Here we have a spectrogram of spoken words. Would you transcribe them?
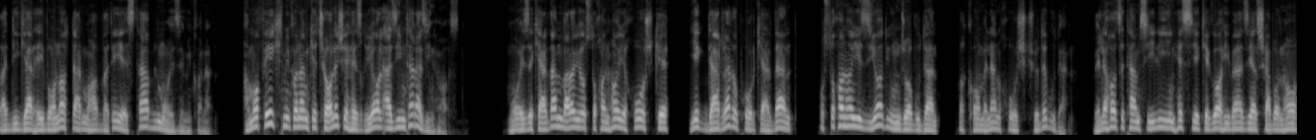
و دیگر حیوانات در محوطه استبل موعظه می‌کنند. اما فکر می‌کنم که چالش حزقیال عظیمتر از این هاست. موعظه کردن برای استخوانهای خشک که یک دره رو پر کردند استخوانهای زیادی اونجا بودند و کاملا خشک شده بودند. به لحاظ تمثیلی این حسیه که گاهی بعضی از شبانها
